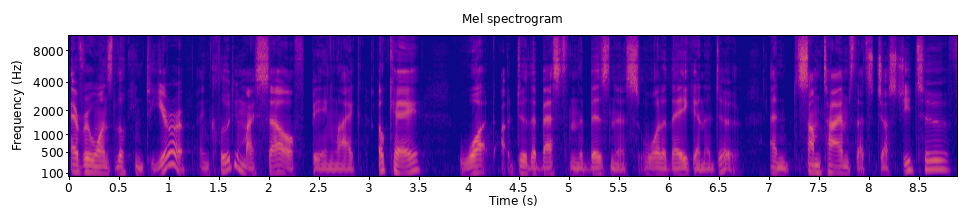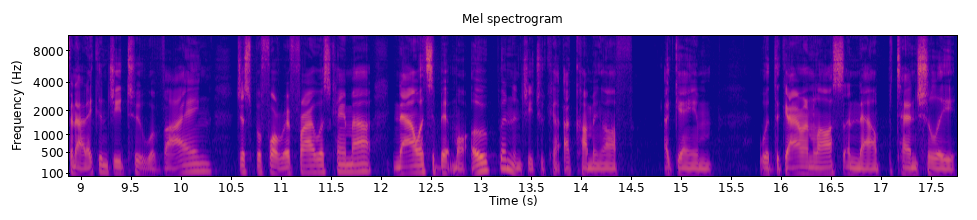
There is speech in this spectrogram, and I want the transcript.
everyone's looking to Europe, including myself, being like, okay, what do the best in the business? What are they going to do? And sometimes that's just G2. Fnatic and G2 were vying just before Rift Rivals came out. Now it's a bit more open, and G2 are coming off a game with the Garen loss, and now potentially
